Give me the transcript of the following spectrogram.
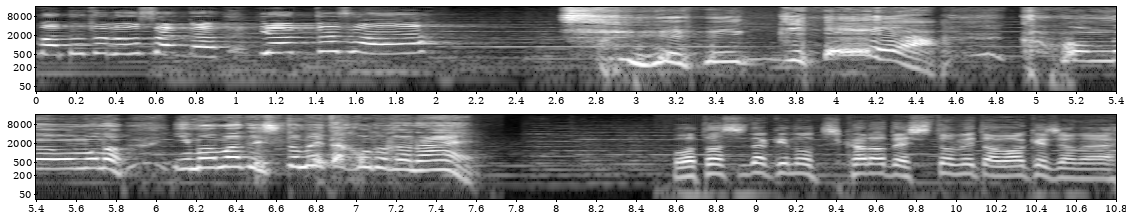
マタ太郎さんがやったぞ。すっげえこんな大物今まで仕留めたことがない私だけの力で仕留めたわけじゃない。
